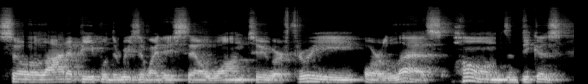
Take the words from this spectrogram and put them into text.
So a lot of people, the reason why they sell one, two, or three or less homes is because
